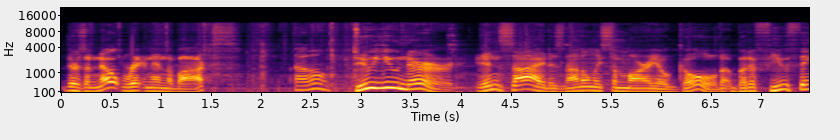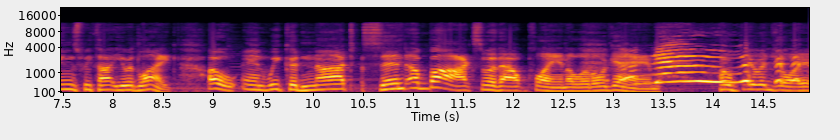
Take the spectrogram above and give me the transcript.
There's a note written in the box. Oh, Do you nerd? Inside is not only some Mario Gold, but a few things we thought you would like. Oh, and we could not send a box without playing a little oh, game. no! Hope you enjoy.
